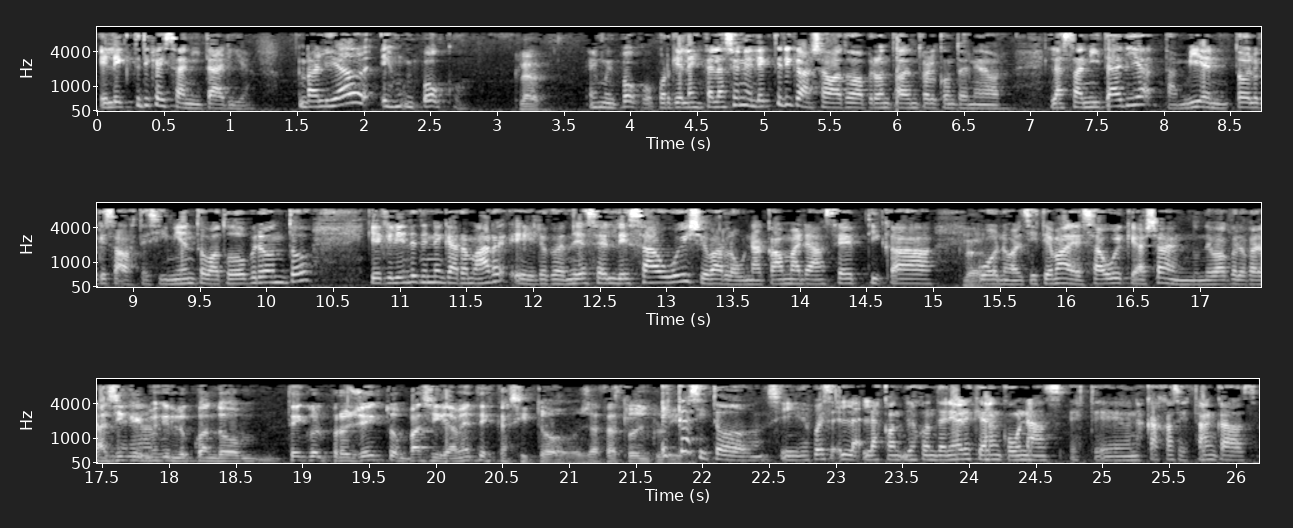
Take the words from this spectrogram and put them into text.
eléctrica y sanitaria. En realidad es muy poco. Claro. Es muy poco, porque la instalación eléctrica ya va toda pronta dentro del contenedor. La sanitaria también, todo lo que es abastecimiento va todo pronto. Y el cliente tiene que armar eh, lo que vendría a ser el desagüe y llevarlo a una cámara séptica, Claro. bueno, el sistema de desagüe que haya en donde va a colocar el Así que contenedor. me- cuando tengo el proyecto, básicamente es casi todo, ya está todo Es incluido. casi todo, sí. Después la- las los contenedores quedan con unas, este, unas cajas estancas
